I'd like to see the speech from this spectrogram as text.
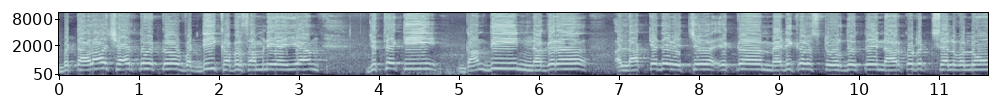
ਬਟਾਲਾ ਸ਼ਹਿਰ ਤੋਂ ਇੱਕ ਵੱਡੀ ਖਬਰ ਸਾਹਮਣੇ ਆਈ ਆ, ਜਿੱਥੇ ਕਿ ਗਾਂਧੀ ਨਗਰ ਇਲਾਕੇ ਦੇ ਵਿੱਚ ਇੱਕ ਮੈਡੀਕਲ ਸਟੋਰ ਦੇ ਉੱਤੇ ਨਾਰਕੋਟਿਕ ਸੈੱਲ ਵੱਲੋਂ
